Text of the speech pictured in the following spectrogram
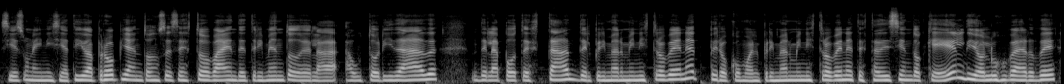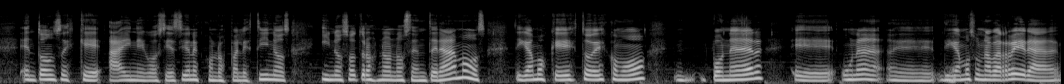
Si es una iniciativa propia, entonces esto va en detrimento de la autoridad, de la potestad del primer ministro Bennett, pero como el primer ministro Bennett está diciendo que él dio luz verde, entonces que hay negociaciones con los palestinos y nosotros no nos enteramos, digamos que esto es como poner eh, una, eh, digamos, una barrera.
